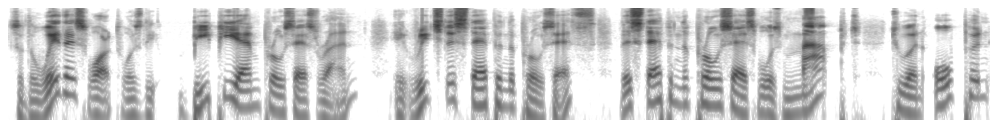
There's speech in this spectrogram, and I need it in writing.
So the way this worked was the BPM process ran, it reached this step in the process. This step in the process was mapped to an open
